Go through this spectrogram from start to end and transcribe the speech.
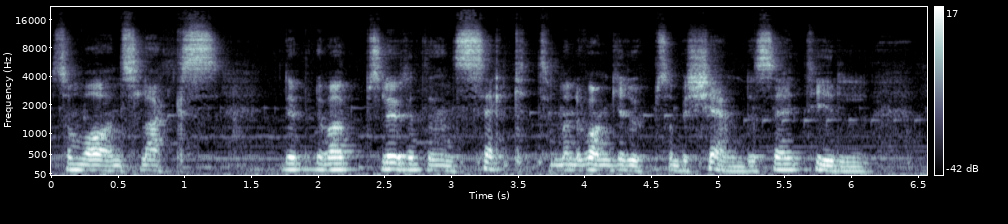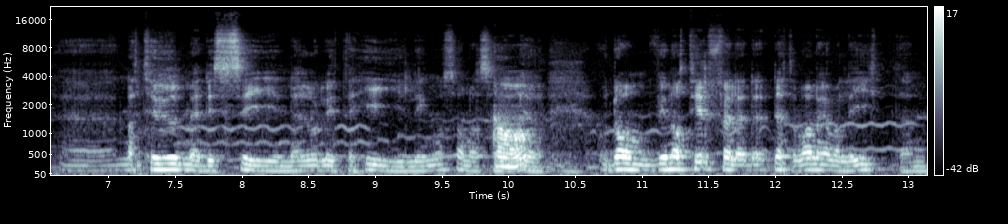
som var en slags... Det, det var absolut inte en sekt, men det var en grupp som bekände sig till eh, naturmediciner och lite healing och sådana saker. Och de, vid något tillfälle, det, detta var när jag var liten,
